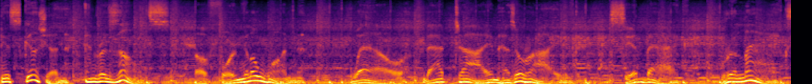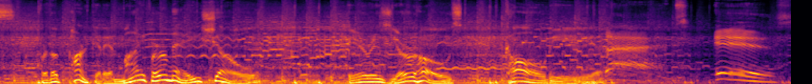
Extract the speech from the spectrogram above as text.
discussion, and results of Formula One. Well, that time has arrived. Sit back, relax for the Park It in My Ferme show. Here is your host, Caldy. That is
